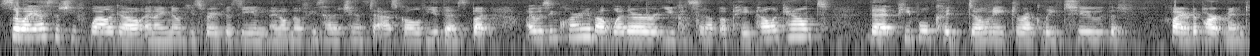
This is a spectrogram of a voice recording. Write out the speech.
so I asked the chief a while ago, and I know he's very busy, and I don't know if he's had a chance to ask all of you this, but I was inquiring about whether you could set up a PayPal account that people could donate directly to the fire department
